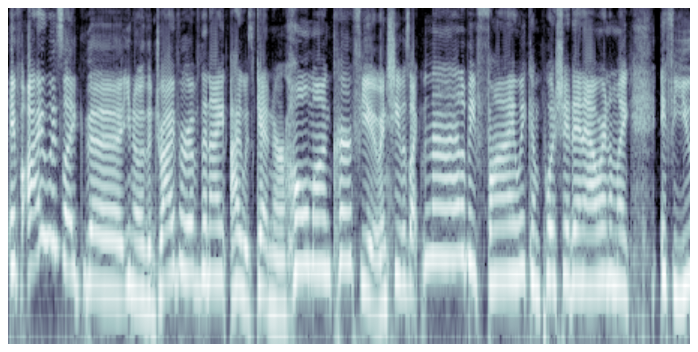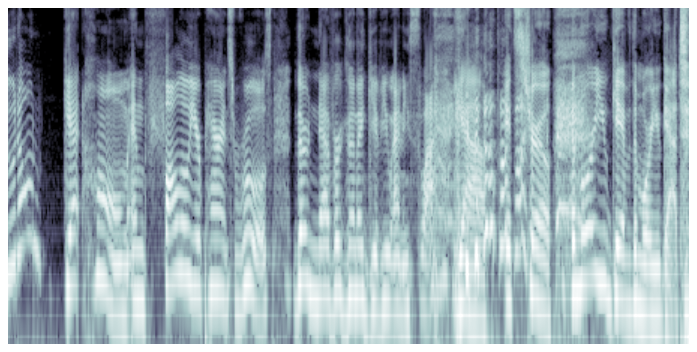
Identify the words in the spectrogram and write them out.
if I was like the, you know, the driver of the night, I was getting her home on curfew. And she was like, nah, it'll be fine. We can push it an hour. And I'm like, if you don't get home and follow your parents' rules, they're never going to give you any slack. Yeah, it's true. The more you give, the more you get.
